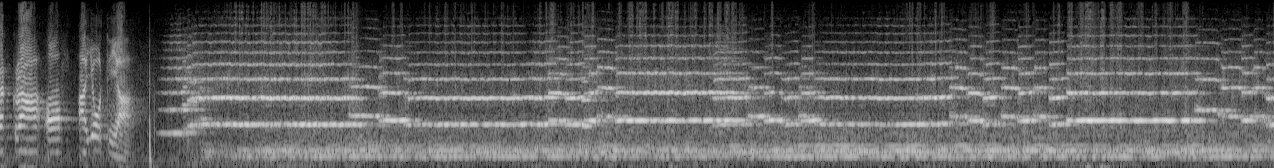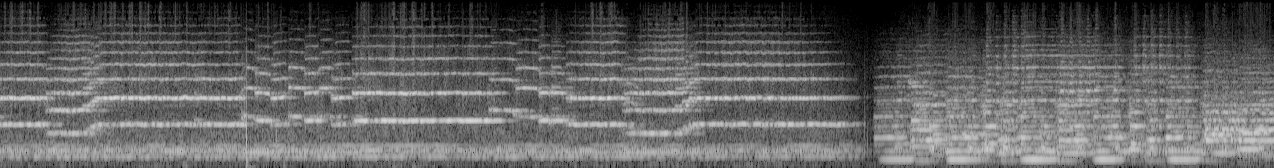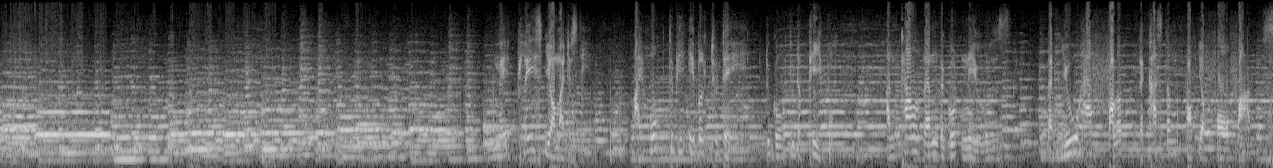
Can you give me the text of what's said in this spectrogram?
Chakra of Ayodhya. Your majesty, I hope to be able today to go to the people and tell them the good news that you have followed the custom of your forefathers.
